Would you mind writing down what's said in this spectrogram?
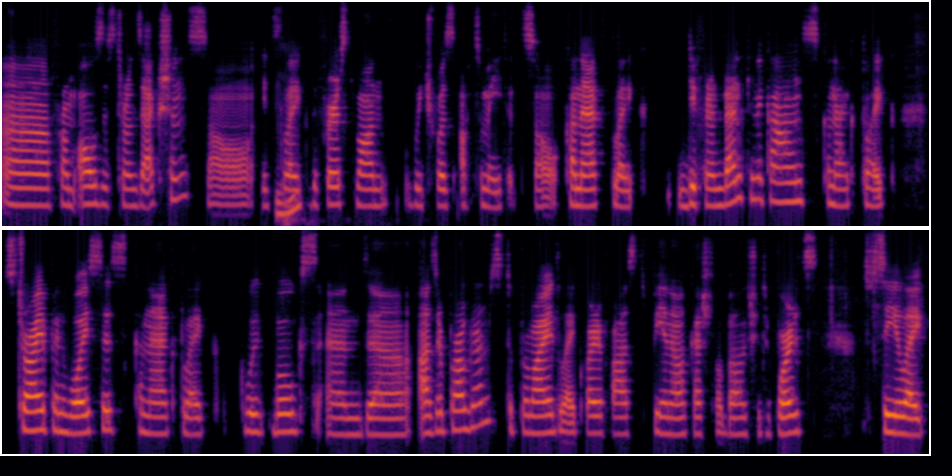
uh, from all these transactions, so it's Mm-hmm. like the first one which was automated. So connect like different banking accounts, connect like Stripe invoices, connect like QuickBooks and uh, other programs to provide like very fast P&L cash flow balance sheet reports to see like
